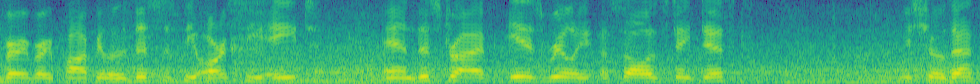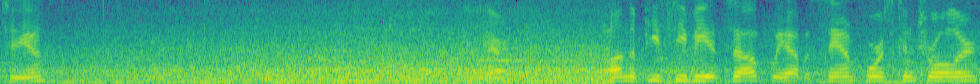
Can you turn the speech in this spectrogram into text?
very, very popular. This is the RC8, and this drive is really a solid state disk. Let me show that to you. On the PCB itself, we have a SandForce controller.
